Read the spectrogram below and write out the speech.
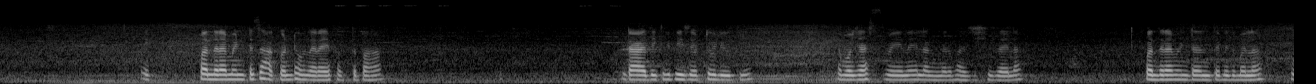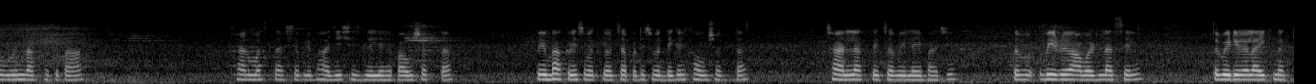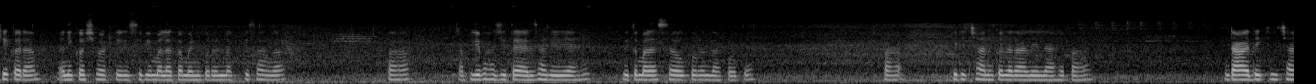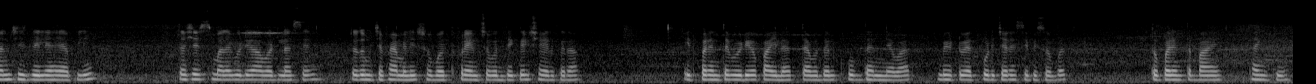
एक पंधरा मिनटं झाकण ठेवणार आहे फक्त पहा. डाळ देखील भिजत ठेवली होती. त्यामुळे जास्त वेळ नाही लागणार भाजी शिजायला. पंधरा मिनटानंतर मी तुम्हाला उघडून दाखवते पहा. छान मस्त अशी आपली भाजी शिजलेली आहे पाहू शकता. तुम्ही भाकरीसोबत किंवा चपातीसोबत देखील खाऊ शकता. छान लागते चवीला ही भाजी. तर व्हिडिओ आवडला असेल तर व्हिडिओला लाईक नक्की करा आणि कशी वाटली रेसिपी मला कमेंट करून नक्की सांगा. पहा आपली भाजी तयार झालेली आहे. मी तुम्हाला सर्व करून दाखवते. पहा किती छान कलर आलेला आहे पहा. डाळ देखील छान शिजलेली आहे आपली. तसेच मला व्हिडिओ आवडला असेल तर तुमच्या फॅमिलीसोबत फ्रेंडसोबत देखील शेअर करा. इथपर्यंत व्हिडिओ पाहिलात त्याबद्दल खूप धन्यवाद. भेटूयात पुढच्या रेसिपीसोबत तोपर्यंत बाय थँक्यू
